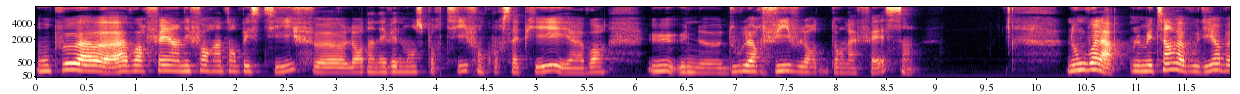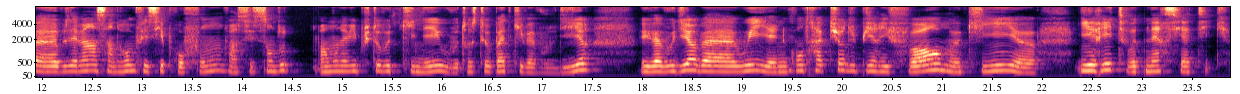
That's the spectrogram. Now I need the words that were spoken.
On peut avoir fait un effort intempestif euh, lors d'un événement sportif en course à pied et avoir eu une douleur vive dans la fesse. Donc voilà, le médecin va vous dire bah, vous avez un syndrome fessier profond. Enfin, c'est sans doute, à mon avis, plutôt votre kiné ou votre ostéopathe qui va vous le dire. Il va vous dire bah oui, il y a une contracture du piriforme qui euh, irrite votre nerf sciatique.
